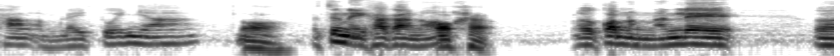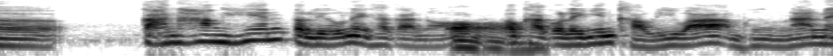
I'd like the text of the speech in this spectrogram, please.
ห่างอำไรตัวยาอ๋อจึงไหนค่ะกันเนาะอ๋อครับเออก็หนังนั้นเลยเอ่อการห่างเฮียนตะเหลียวในค่ะกันเนาะอ๋ออ๋อเอาค่ะก็เลยยินข่าวลีว่าอำเภอนั้นใน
